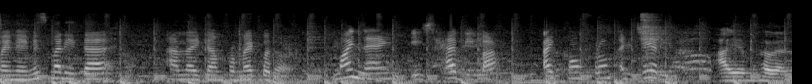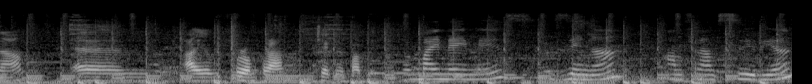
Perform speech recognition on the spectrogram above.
My name is Marita and I come from Ecuador. My name is Habiba. I come from Algeria. I am Helena and I am from Prague, Czech Republic. My name is Zina. I'm from Syria.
